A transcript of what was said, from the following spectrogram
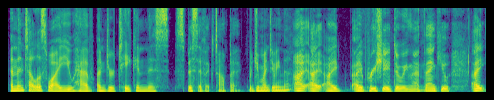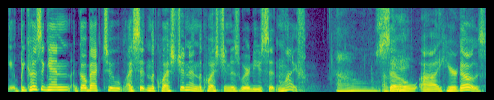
and then tell us why you have undertaken this specific topic. Would you mind doing that? I, I, I appreciate doing that. Thank you. I because again, go back to I sit in the question, and the question is where do you sit in life? Oh, okay. so uh, here goes.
